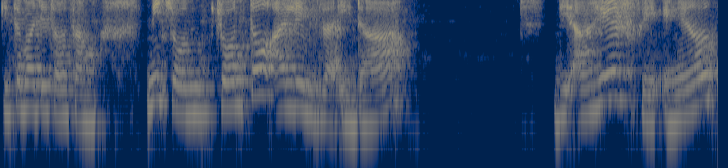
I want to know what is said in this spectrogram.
Kita baca sama-sama. Ini contoh alif zaidah di akhir fi'il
